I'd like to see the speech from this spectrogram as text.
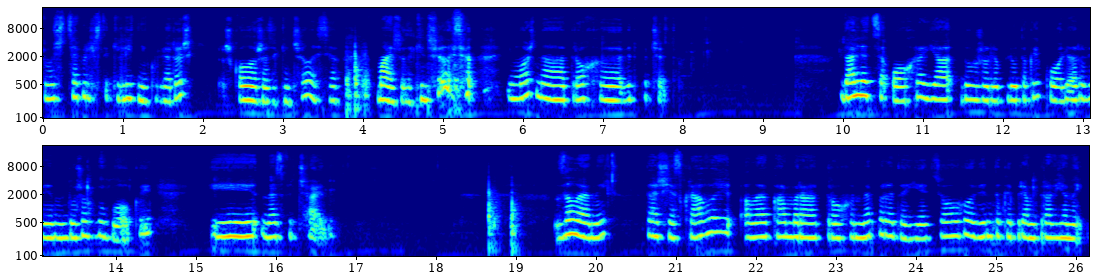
тому що це більш такі літні кольори. Школа вже закінчилася, майже закінчилася, і можна трохи відпочити. Далі це охра. Я дуже люблю такий колір, він дуже глибокий і незвичайний. Зелений теж яскравий, але камера трохи не передає цього, він такий прям трав'яний.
